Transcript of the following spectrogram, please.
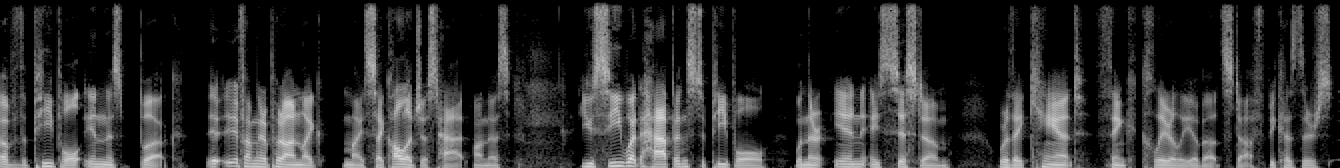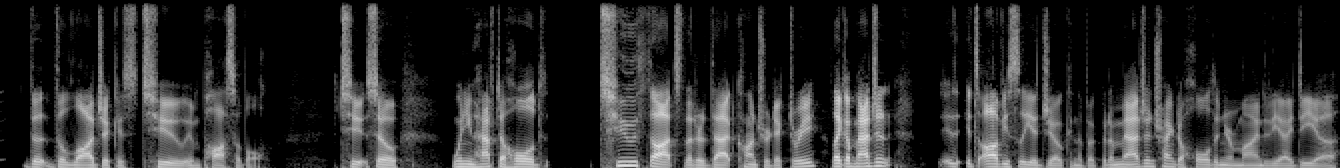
of the people in this book, if I'm going to put on like my psychologist hat on this, you see what happens to people when they're in a system where they can't think clearly about stuff because there's the the logic is too impossible. To so when you have to hold two thoughts that are that contradictory, like imagine it's obviously a joke in the book, but imagine trying to hold in your mind the idea,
